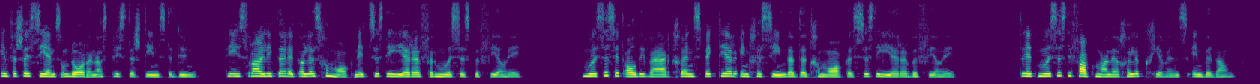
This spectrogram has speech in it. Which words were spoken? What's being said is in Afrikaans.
en vir sy seens om daarin as priestersdienst te doen. Die Israëlieten het alles gemaakt net soos die Heere vir Mooses beveel het. Mooses het al die werk geïnspecteerd en gezien dat dit gemaakt is soos die Heere beveel het. Toe het Mooses die vakmanne gelukgevens en bedankt.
